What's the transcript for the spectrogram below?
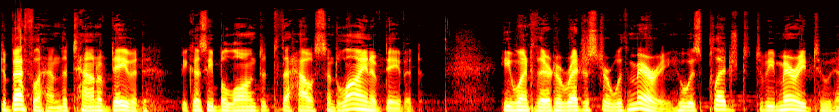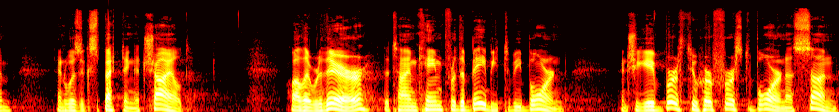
to Bethlehem, the town of David, because he belonged to the house and line of David. He went there to register with Mary, who was pledged to be married to him and was expecting a child. While they were there, the time came for the baby to be born, and she gave birth to her firstborn, a son.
